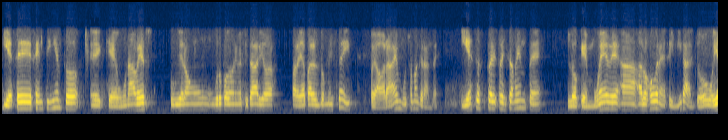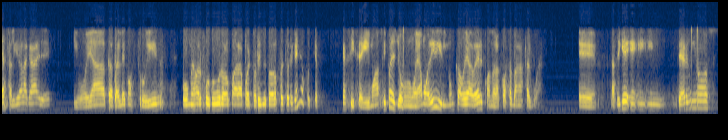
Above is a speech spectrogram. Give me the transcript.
y ese sentimiento eh, que una vez tuvieron un grupo de universitarios para allá para el 2006, pues ahora es mucho más grande. Y eso es precisamente lo que mueve a, los jóvenes es decir, mira, yo voy a salir a la calle y voy a tratar de construir un mejor futuro para Puerto Rico y todos los puertorriqueños, porque si seguimos así, pues yo me voy a morir y nunca voy a ver cuando las cosas van a estar buenas. Eh, así que en, términos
